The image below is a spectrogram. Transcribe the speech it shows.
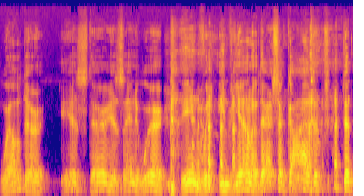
well, there is there is anywhere in in Vienna. There's a guy that that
